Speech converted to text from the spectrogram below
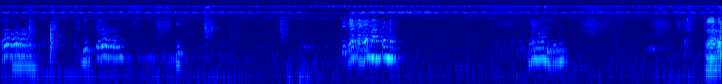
เออหยุดเลยหยุดแต่แม่แต่แม่มาแป๊บนึงแม่นอนอยู่ตรงนั้น นะครับ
